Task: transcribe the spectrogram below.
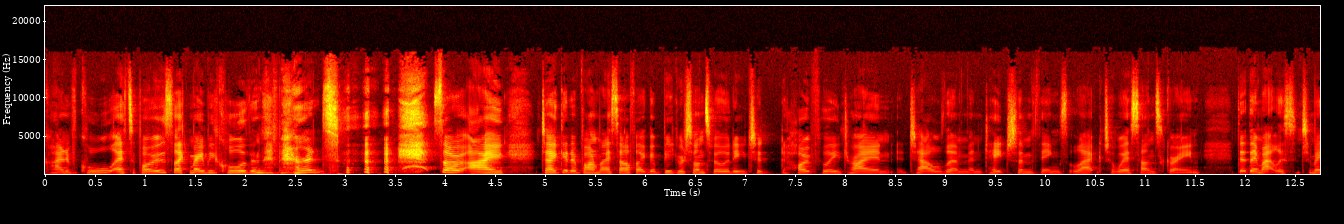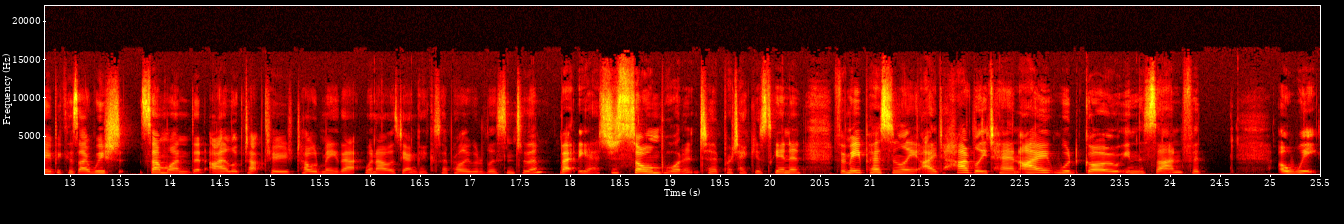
kind of cool I suppose like maybe cooler than their parents. So I take it upon myself like a big responsibility to hopefully try and tell them and teach them things like to wear sunscreen that they might listen to me because I wish someone that I looked up to told me that when I was younger because I probably would have listened to them. But yeah, it's just so important to protect your skin. And for me personally, I'd hardly tan. I would go in the sun for a week,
